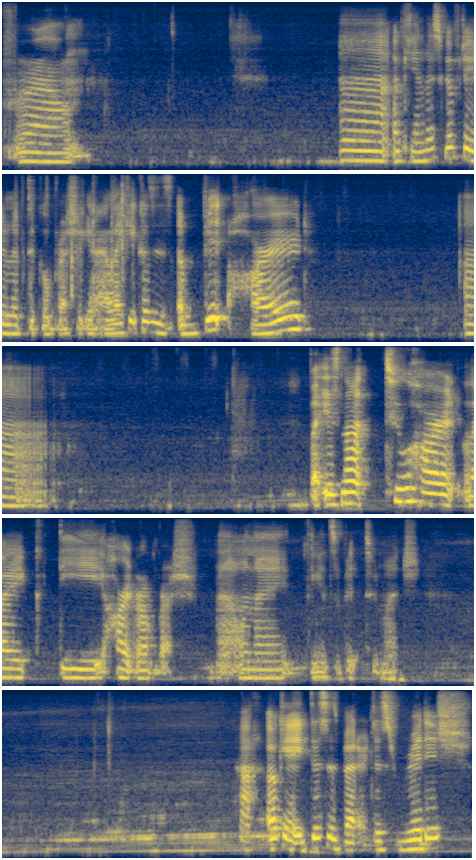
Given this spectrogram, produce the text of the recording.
brown uh, okay, let's go for the elliptical brush again. I like it because it's a bit hard. Uh, but it's not too hard like the hard round brush. That one I think it's a bit too much. Okay, this is better. This reddish,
